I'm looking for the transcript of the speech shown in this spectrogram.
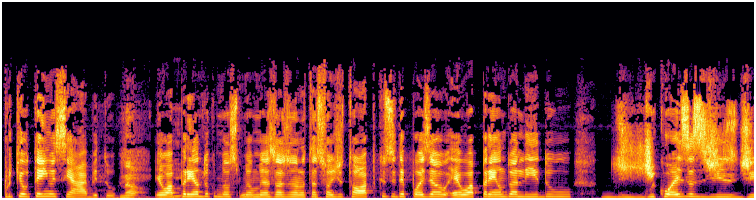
porque eu tenho esse hábito. Não, eu e- aprendo com meus, meus, minhas anotações de tópicos e depois eu, eu aprendo ali do, de, de coisas de, de.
